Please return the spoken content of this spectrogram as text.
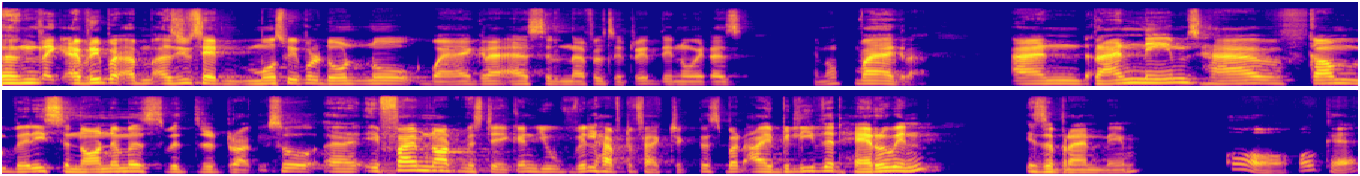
um, like everybody, um, as you said, most people don't know Viagra as sildenafil citrate. They know it as, you know, Viagra. And brand names have come very synonymous with the drug. So, uh, if I'm not mistaken, you will have to fact check this. But I believe that heroin is a brand name. Oh, okay.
